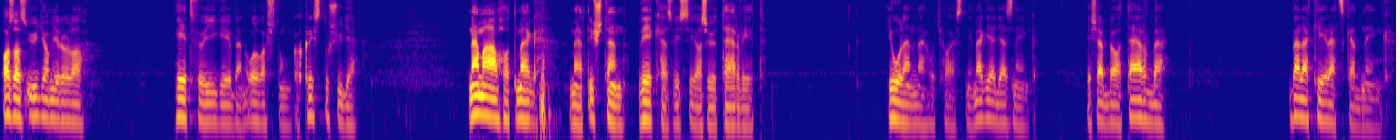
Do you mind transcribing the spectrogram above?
az az ügy, amiről a hétfő igében olvastunk, a Krisztus ügye. Nem állhat meg, mert Isten véghez viszi az ő tervét. Jó lenne, hogyha ezt mi megjegyeznénk, és ebbe a tervbe belekéreckednénk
